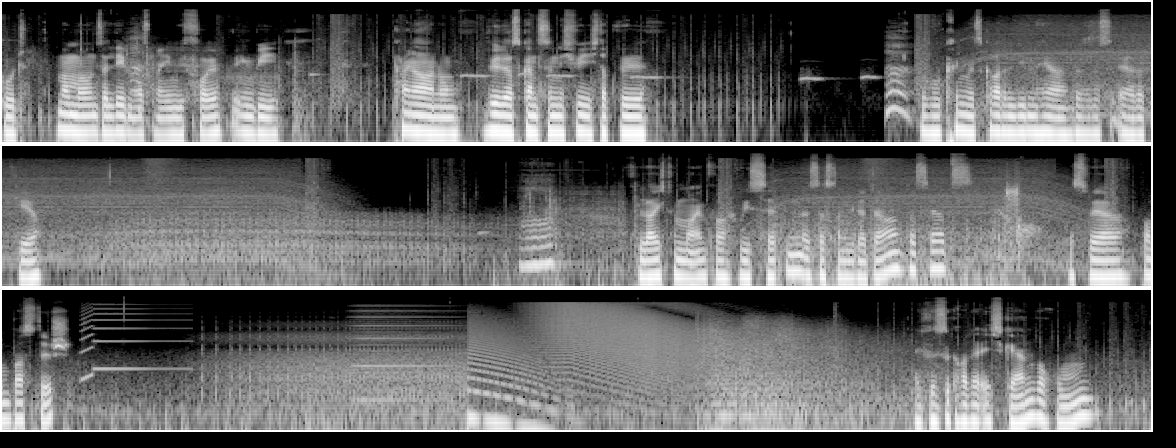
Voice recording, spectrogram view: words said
Gut, machen wir unser Leben erstmal irgendwie voll. Irgendwie, keine Ahnung, will das Ganze nicht, wie ich das will. So, wo kriegen wir jetzt gerade Leben her? Das ist eher das hier. Vielleicht, wenn wir einfach resetten, ist das dann wieder da, das Herz. Das wäre bombastisch. Wüsste gerade echt gern, warum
